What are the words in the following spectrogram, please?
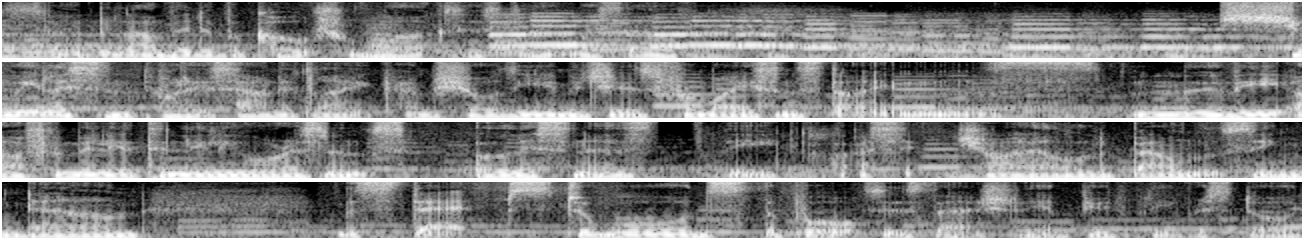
so beloved of a cultural Marxist like myself. Should we listen to what it sounded like? I'm sure the images from Eisenstein's movie are familiar to all Resonance listeners. The classic child bouncing down the steps towards the port is actually a beautifully restored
